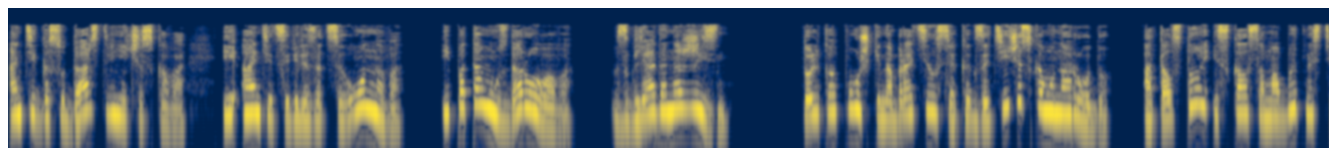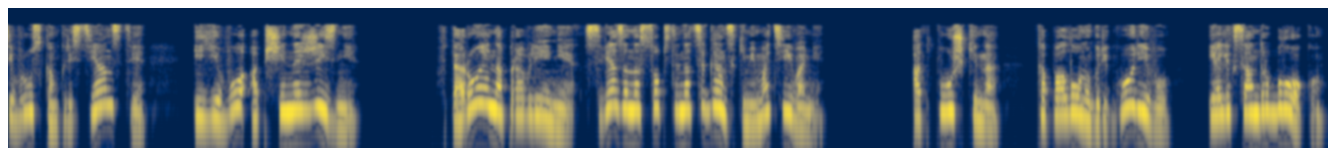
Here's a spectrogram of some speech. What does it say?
антигосударственнического и антицивилизационного и потому здорового взгляда на жизнь. Только Пушкин обратился к экзотическому народу, а Толстой искал самобытности в русском крестьянстве и его общинной жизни. Второе направление связано, собственно, цыганскими мотивами. От Пушкина к Аполлону Григорьеву и Александру Блоку.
